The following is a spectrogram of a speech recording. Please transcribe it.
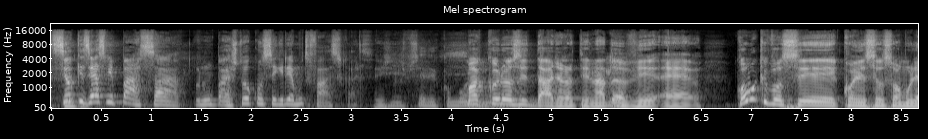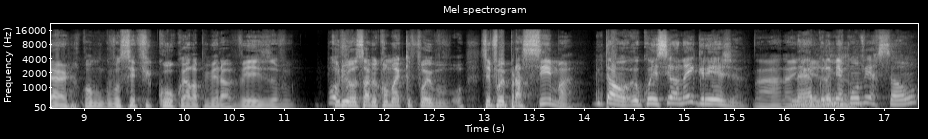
se eu quisesse me passar por um pastor, eu conseguiria muito fácil, cara. Gente, pra você ver como. Uma curiosidade, agora tem nada a ver. É, como que você conheceu sua mulher? Como que você ficou com ela a primeira vez? Eu- Curioso, sabe como é que foi? Você foi pra cima? Então, eu conheci ela na igreja. Ah, na na igreja época da minha mesmo. conversão.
